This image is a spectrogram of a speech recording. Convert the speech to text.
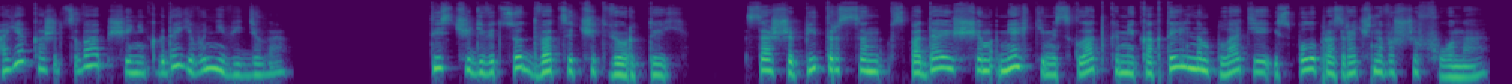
а я, кажется, вообще никогда его не видела». 1924. Саша Питерсон в спадающем мягкими складками коктейльном платье из полупрозрачного шифона.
